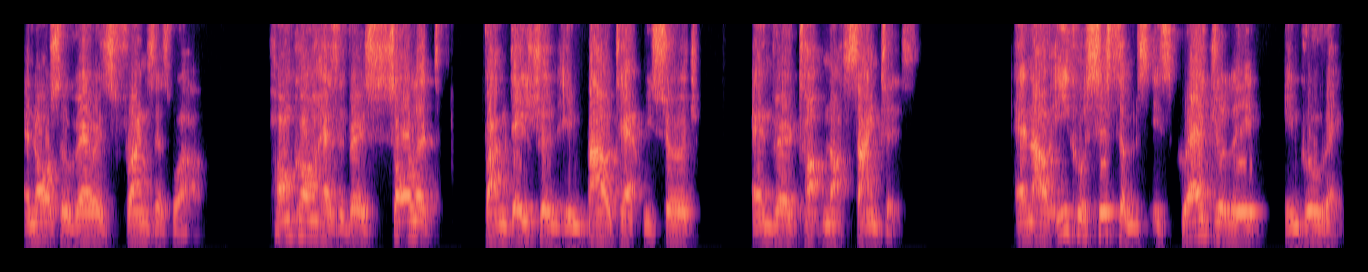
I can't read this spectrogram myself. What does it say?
and also various fronts as well. Hong Kong has a very solid foundation in biotech research and very top-notch scientists. And our ecosystems is gradually improving.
